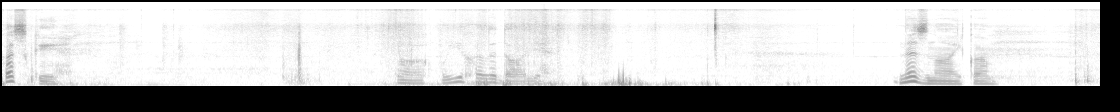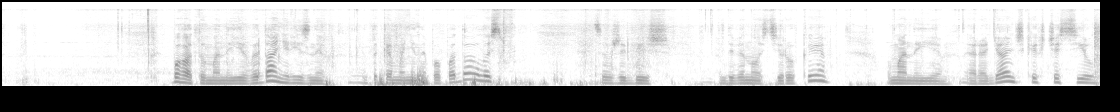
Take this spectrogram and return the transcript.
казки. Так, поїхали далі. Незнайка. Багато в мене є видань різних. Таке мені не попадалось. Це вже більш 90-ті роки. У мене є радянських часів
